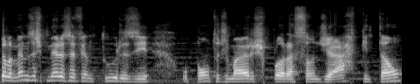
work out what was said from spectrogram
pelo menos as primeiras aventuras e o ponto de maior exploração de Ark, então,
